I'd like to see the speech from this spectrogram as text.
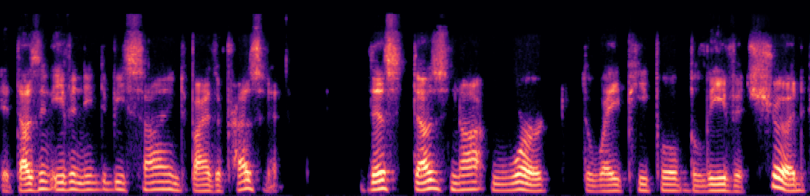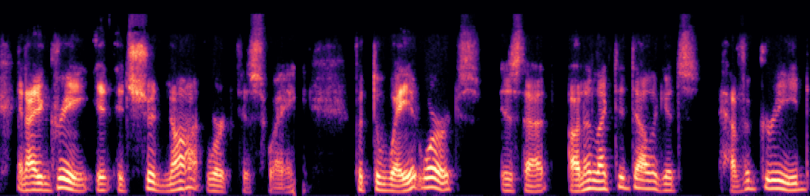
It doesn't even need to be signed by the president. This does not work the way people believe it should. And I agree, it, it should not work this way. But the way it works is that unelected delegates have agreed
